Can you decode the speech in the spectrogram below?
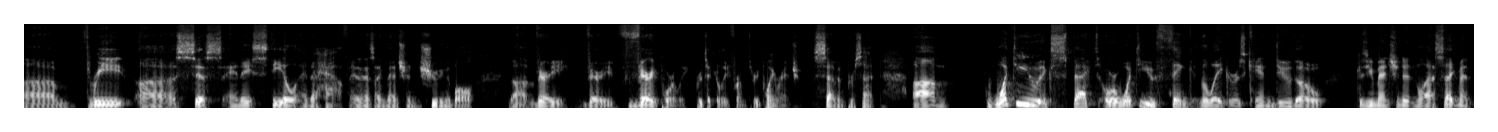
um, three uh, assists, and a steal and a half. And as I mentioned, shooting the ball uh, very, very, very poorly, particularly from three point range, 7%. Um, what do you expect or what do you think the Lakers can do, though? Because you mentioned it in the last segment,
